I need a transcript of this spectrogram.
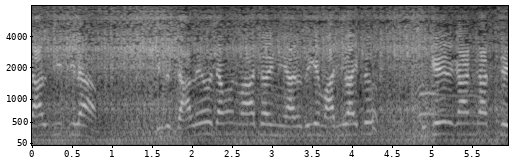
জাল দিয়েছিলাম। কিন্তু জালেও তেমন মাছ হয়নি, আর ওদিকে মাঝি ভাই তো সুখের গান গাচ্ছে।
